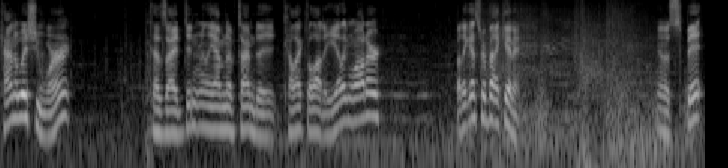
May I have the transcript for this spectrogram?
Kind of wish you weren't. Because I didn't really have enough time to collect a lot of healing water. But I guess we're back in it. I'm gonna spit.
